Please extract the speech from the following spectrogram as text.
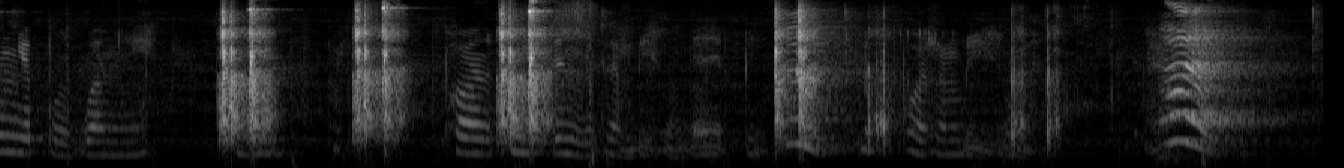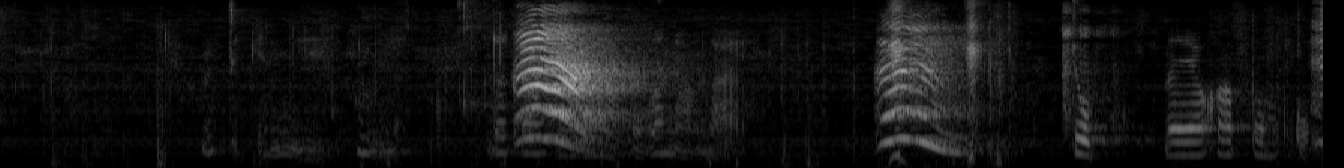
ครับจะคุณอย่าเปิดวันนี้ พอคุณเป็นซอมบี้คุณก็จะปิดแล้วก็พอซอมบี้ด้วยมันจะกินอีกแล้วก็ก็นอนได้จบแล้วครับผมกด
